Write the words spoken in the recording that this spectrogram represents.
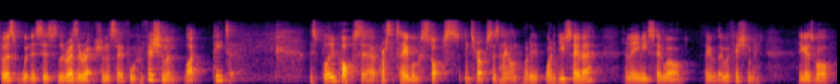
first witnesses to the resurrection and so forth were fishermen, like Peter. This bloke opposite her across the table stops, interrupts, says, "Hang on, what did what did you say there?" And Amy said, "Well, they were they were fishermen." He goes, "Well,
